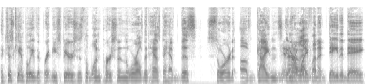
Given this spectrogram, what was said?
I just can't believe that Britney Spears is the one person in the world that has to have this sort of guidance You in know, her life on a day to day,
